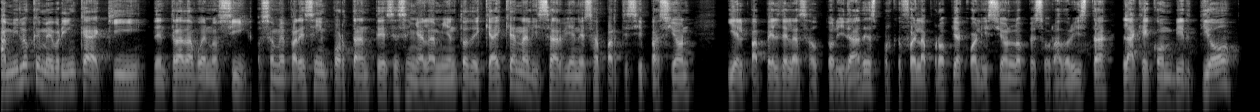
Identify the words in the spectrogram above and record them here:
A mí lo que me brinca aquí de entrada, bueno, sí, o sea, me parece importante ese señalamiento de que hay que analizar bien esa participación y el papel de las autoridades, porque fue la propia coalición López Obradorista la que convirtió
